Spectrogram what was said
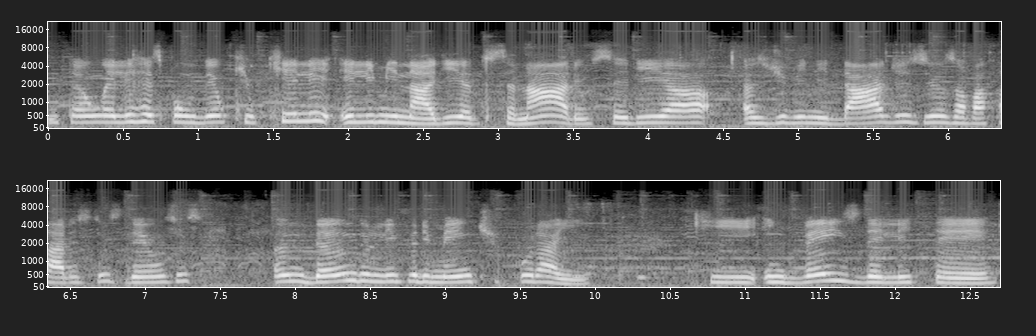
Então ele respondeu que o que ele eliminaria do cenário seria as divindades e os avatares dos deuses andando livremente por aí. Que em vez dele ter,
